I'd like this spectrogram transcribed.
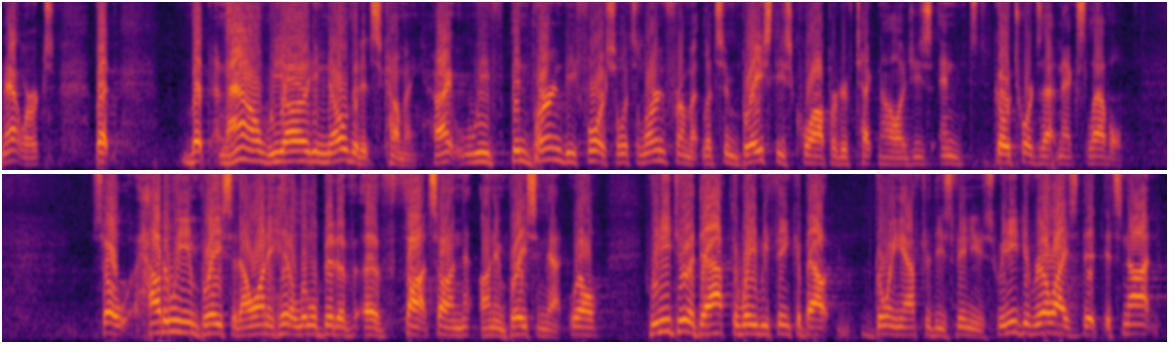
networks. But, but now we already know that it's coming. Right? We've been burned before, so let's learn from it. Let's embrace these cooperative technologies and go towards that next level. So how do we embrace it? I want to hit a little bit of, of thoughts on, on embracing that. Well, we need to adapt the way we think about going after these venues. We need to realize that it's not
